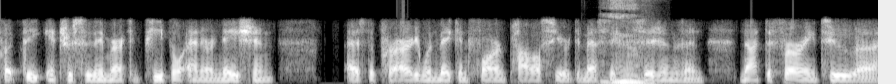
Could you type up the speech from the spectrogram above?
put the interests of the American people and our nation as the priority when making foreign policy or domestic yeah. decisions and not deferring to uh,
